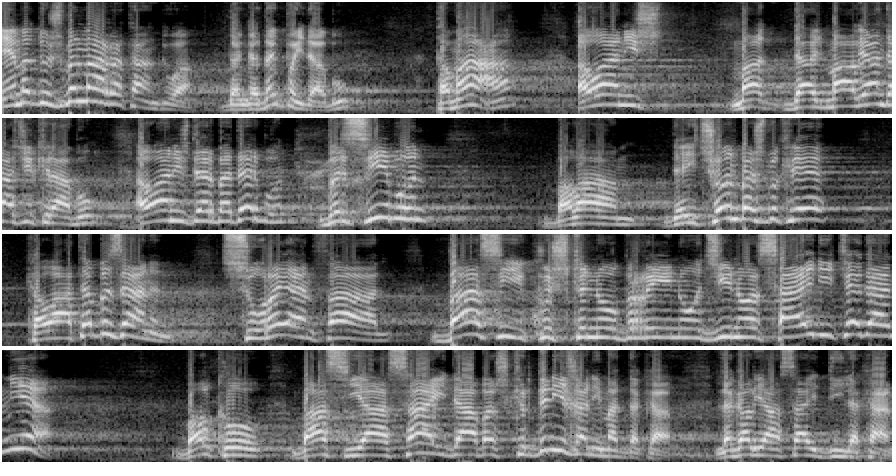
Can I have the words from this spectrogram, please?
ئێمە دوژمنمان ڕەتاندووە دەنگە دەنگ پەیدا بوو تەماعە ئەوانیش ماڵیان داگیر کرابوو ئەوانیش دەربەدەر بوون برسی بوون بەڵام دەی چۆن بەش بکرێ؟ کەواتە بزانن سوڕەی ئەنفال باسی کوشتن و بڕین و جینۆسایدی تێدا نییە بەڵکو باسی یاسای دابەشکردنی غەنیمەت دەکا لەگەڵ یاسای دیلەکان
